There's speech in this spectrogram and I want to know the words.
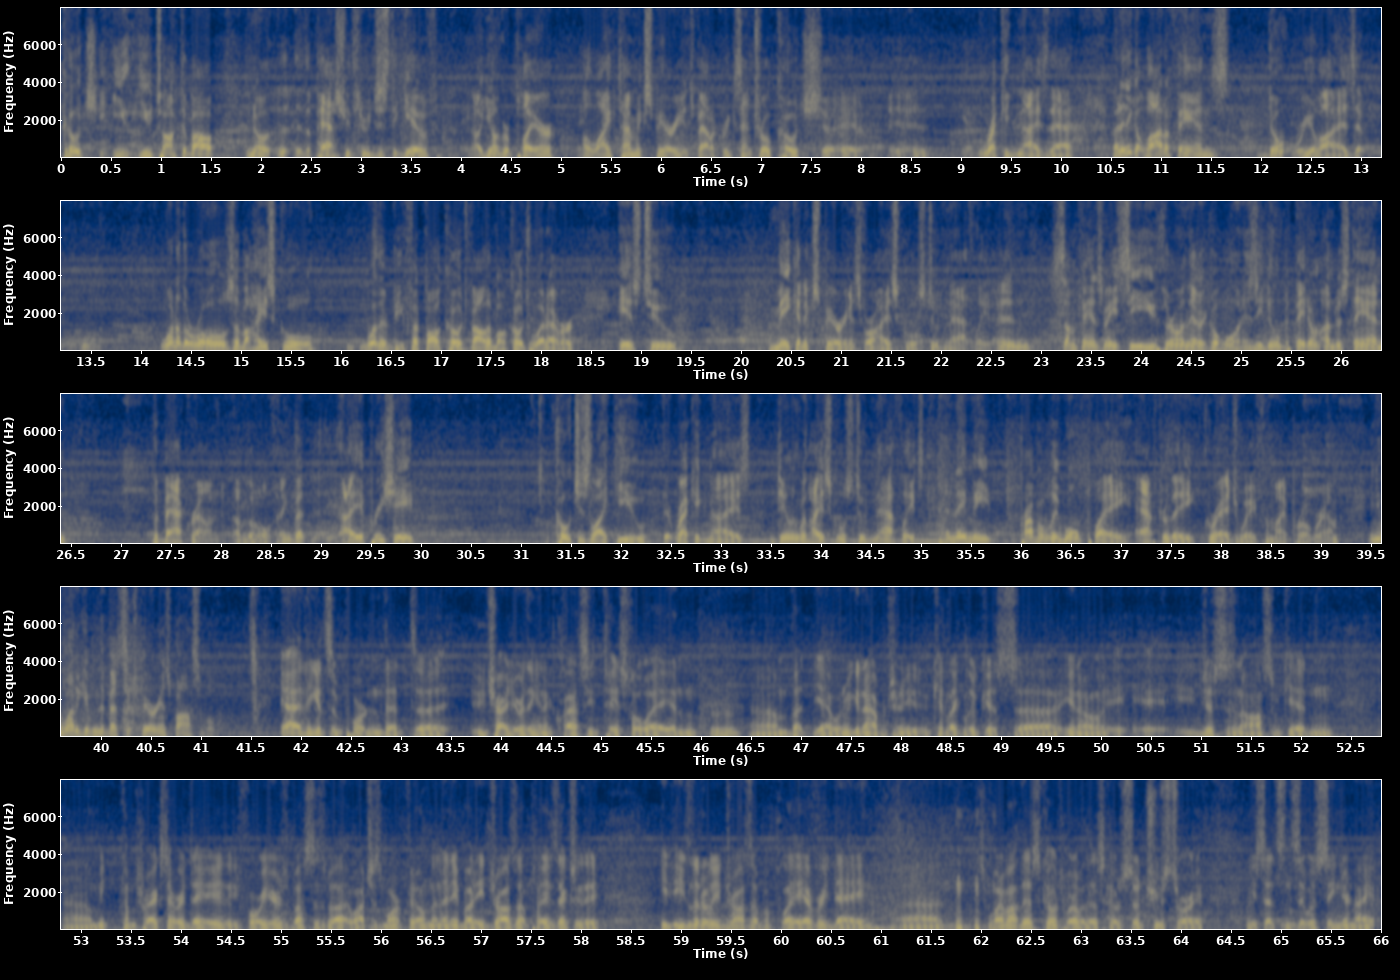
Coach, you, you talked about you know the, pass you through just to give a younger player a lifetime experience. Battle Creek Central coach uh, uh, uh recognize that, but I think a lot of fans don't realize that one of the roles of a high school, whether it be football coach, volleyball coach, whatever, is to make an experience for a high school student athlete. And some fans may see you throw in there and go, what is he doing? But they don't understand the background of the whole thing. But I appreciate coaches like you that recognize dealing with high school student athletes, and they may probably won't play after they graduate from my program, and you want to give them the best experience possible. Yeah, I think it's important that uh, you do everything in a classy, tasteful way. And mm-hmm. um, but yeah, when we get an opportunity, a kid like Lucas, uh, you know, he just is an awesome kid, and um, he comes practice every day. Four years, busts his butt, watches more film than anybody, draws up plays. Actually, they, he, he literally draws up a play every day. Uh, what about this coach? What about this coach? So true story. We said since it was senior night.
